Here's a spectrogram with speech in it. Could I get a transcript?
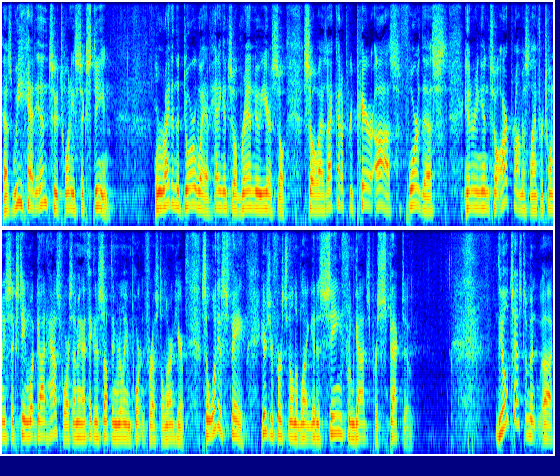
as we head into 2016. We're right in the doorway of heading into a brand new year. So, so as I kind of prepare us for this, entering into our promised land for 2016, what God has for us, I mean, I think there's something really important for us to learn here. So, what is faith? Here's your first fill in the blank it is seeing from God's perspective. The Old Testament uh,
